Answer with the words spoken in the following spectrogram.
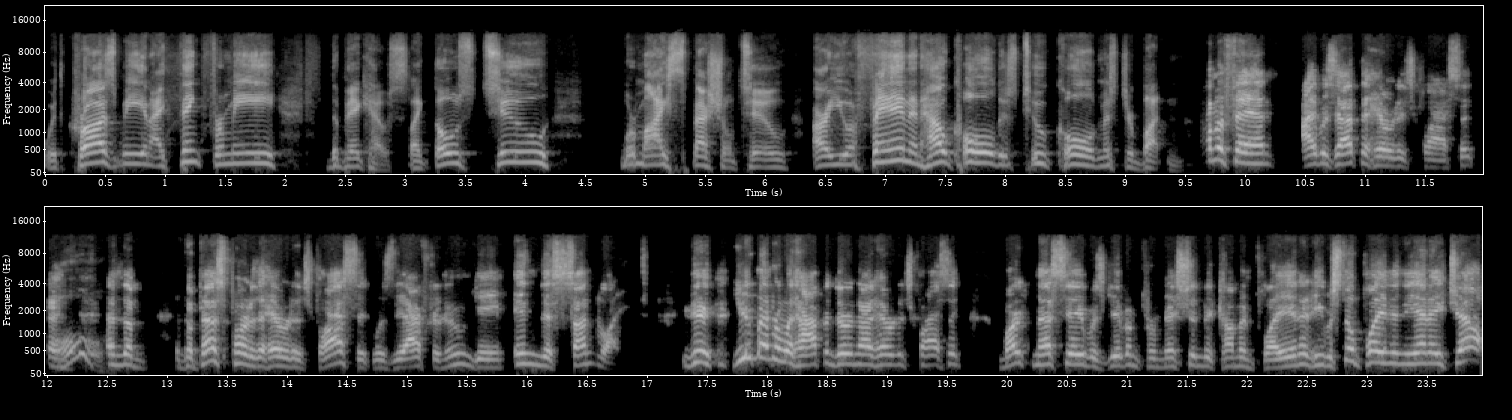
with Crosby. And I think for me, the big house, like those two were my special two. Are you a fan? And how cold is too cold, Mr. Button? I'm a fan. I was at the Heritage Classic, and, oh. and the the best part of the Heritage Classic was the afternoon game in the sunlight. Do you remember what happened during that Heritage Classic? Mark Messier was given permission to come and play in it. He was still playing in the NHL.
